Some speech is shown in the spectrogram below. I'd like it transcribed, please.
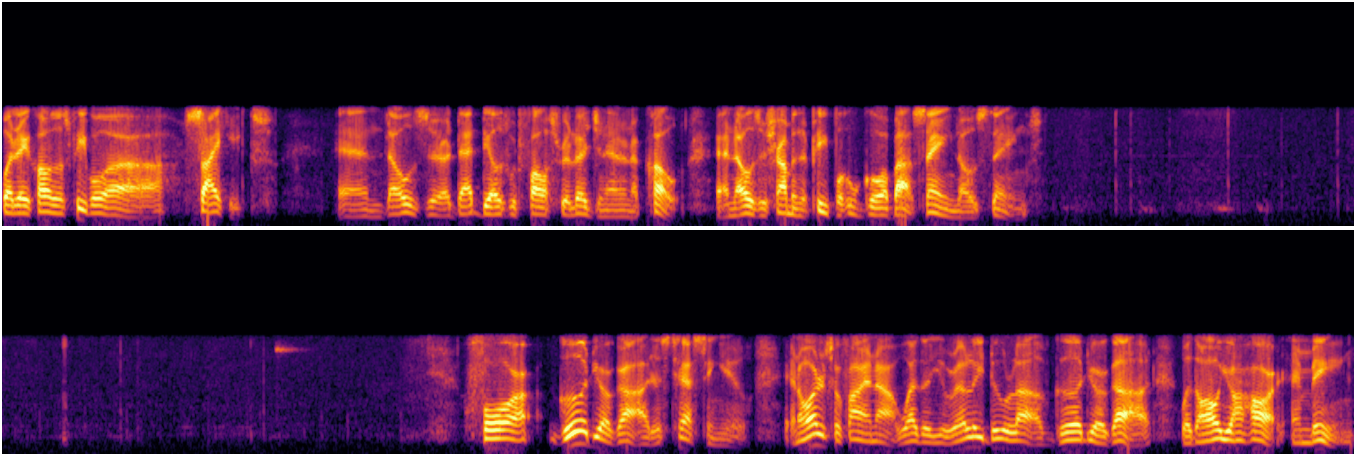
what do they call those people uh psychics and those are, that deals with false religion and an occult, and those are some of the people who go about saying those things. For good your God is testing you in order to find out whether you really do love good your God with all your heart and being.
